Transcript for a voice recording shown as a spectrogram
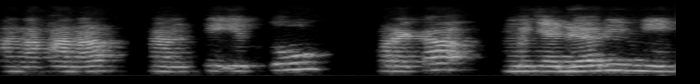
anak-anak nanti itu mereka menyadari nih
